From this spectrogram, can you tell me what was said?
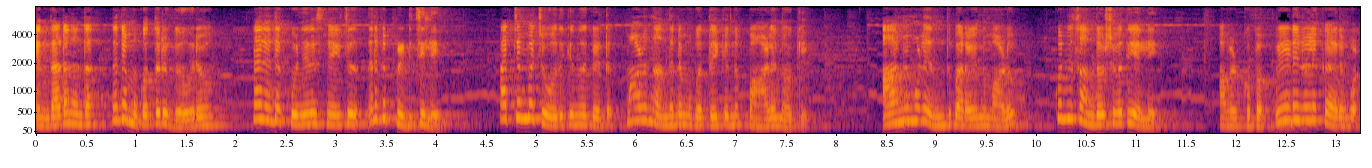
എന്താടാ നന്ദ നിന്റെ മുഖത്തൊരു ഗൗരവം? ഞാൻ എന്റെ കുഞ്ഞിനെ സ്നേഹിച്ചത് നിനക്ക് പിടിച്ചില്ലേ? അച്ചമ്മ ചോദിക്കുന്നത് കേട്ട് മാളു നന്ദന്റെ മുഖത്തേക്കൊന്ന് പാളി നോക്കി. ആമിമോൾ എന്തു പറയുന്നു മാളു? കുഞ്ഞ് സന്തോഷവതിയല്ലേ? അവൾക്കൊപ്പം വീടിനുള്ളിൽ കയറുമ്പോൾ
